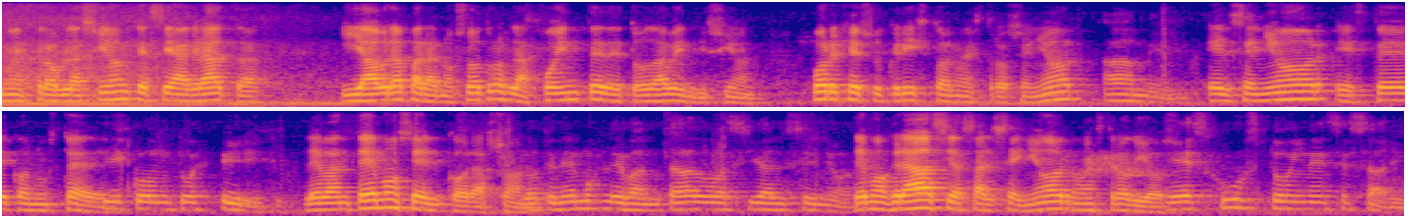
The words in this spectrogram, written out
nuestra oblación te sea grata y abra para nosotros la fuente de toda bendición por Jesucristo nuestro Señor. Amén. El Señor esté con ustedes. Y con tu espíritu. Levantemos el corazón. Lo tenemos levantado hacia el Señor. Demos gracias al Señor nuestro Dios. Es justo y necesario.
